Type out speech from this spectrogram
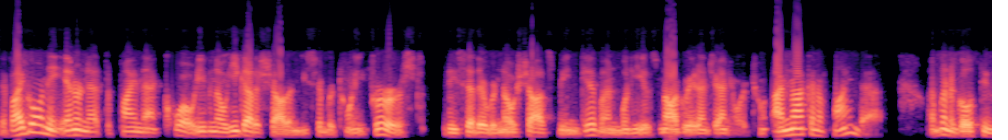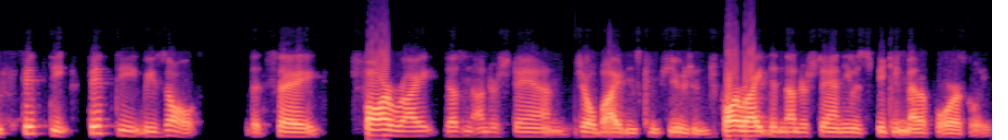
If I go on the internet to find that quote, even though he got a shot on December 21st, and he said there were no shots being given when he was inaugurated on January 20th, I'm not going to find that. I'm going to go through 50, 50 results that say far right doesn't understand Joe Biden's confusion. Far right didn't understand he was speaking metaphorically.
